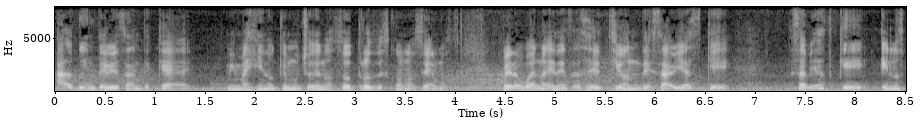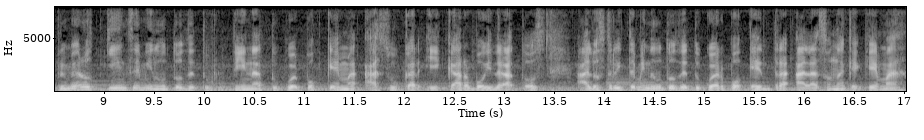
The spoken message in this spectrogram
algo interesante que me imagino que muchos de nosotros desconocemos. Pero bueno, en esta sección de sabías que, ¿sabías que en los primeros 15 minutos de tu rutina tu cuerpo quema azúcar y carbohidratos? A los 30 minutos de tu cuerpo entra a la zona que quema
